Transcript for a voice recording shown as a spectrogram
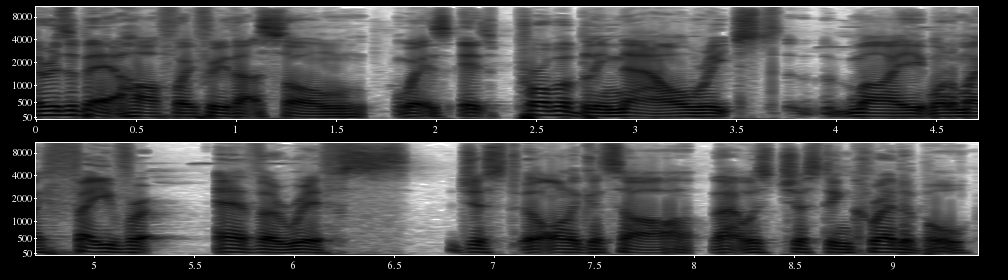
There is a bit halfway through that song where it's, it's probably now reached my one of my favourite ever riffs just on a guitar. That was just incredible.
